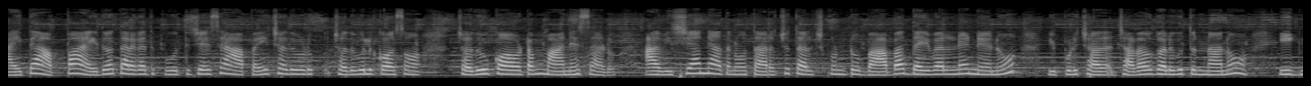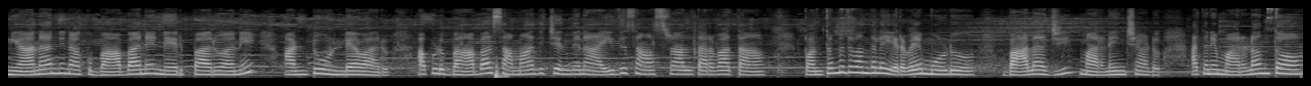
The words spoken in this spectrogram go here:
అయితే అప్ప ఐదో తరగతి పూర్తి చేసి ఆపై చదువుడు చదువుల కోసం చదువుకోవటం మానేశాడు. ఆ విషయాన్ని అతను తరచు తలుచుకుంటూ బాబా దైవాలనే నేను ఇప్పుడు చ చదవగలుగుతున్నాను. ఈ జ్ఞానాన్ని నాకు బాబానే నేర్పారు అని అంటూ ఉండేవారు. అప్పుడు బాబా సమాధి చెందిన ఐదు సంవత్సరాల తర్వాత పంతొమ్మిది వందల ఇరవై మూడు బాలాజీ మరణించాడు. అతని మరణంతో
